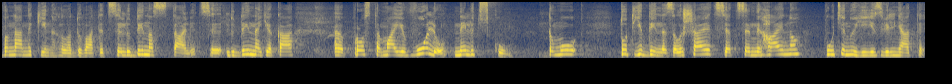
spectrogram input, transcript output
Вона не кине голодувати. Це людина сталі, це людина, яка е, просто має волю нелюдську. Тому Тут єдине залишається це негайно Путіну її звільняти.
